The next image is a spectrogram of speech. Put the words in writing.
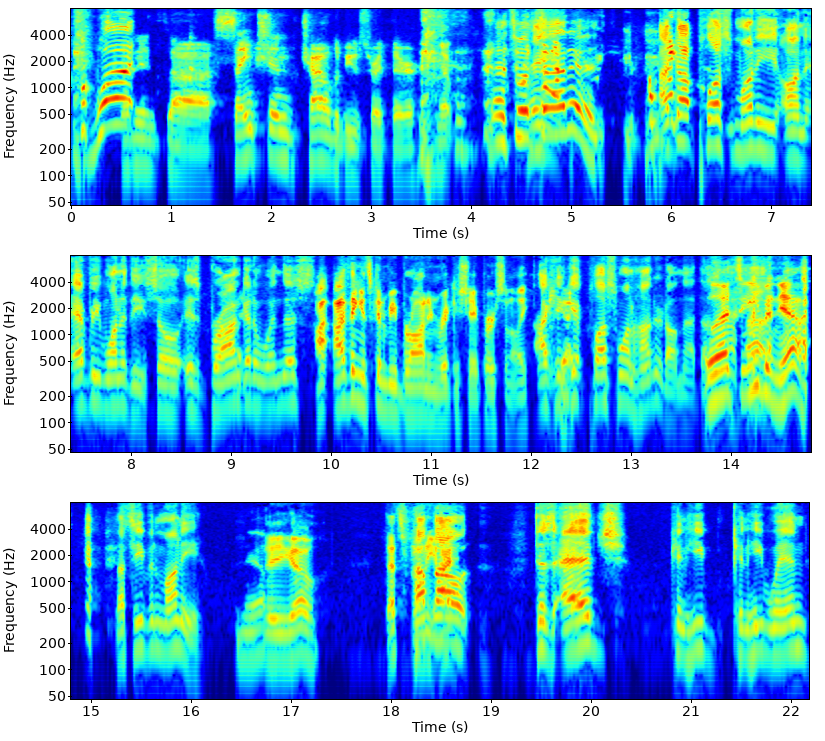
What? That is uh, sanctioned child abuse right there. Yep. That's what Hey. that is. I got plus money on every one of these. So is Braun going to win this? I, I think it's going to be Braun and Ricochet personally. I can Yeah. get plus 100 on that. well, that's even. Yeah. That's even money. Yeah. There you go. That's How funny. I- about does Edge can he can he win?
